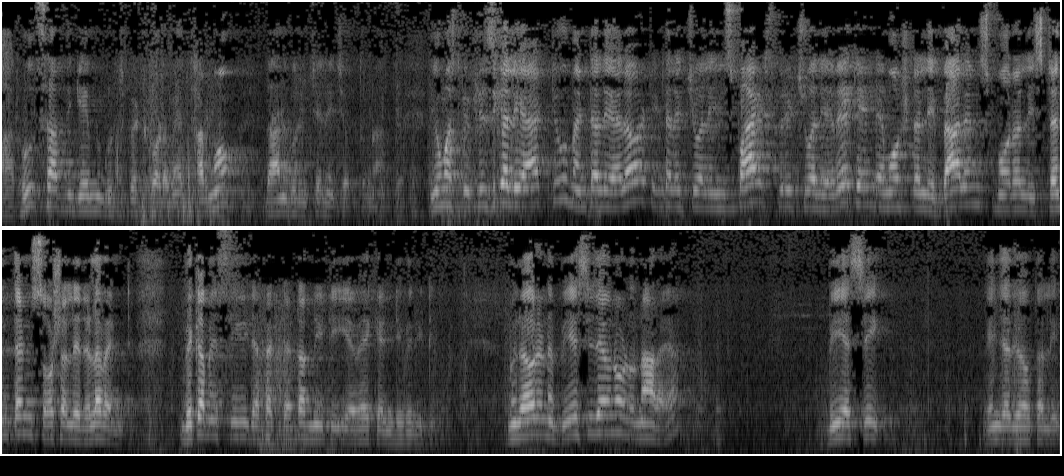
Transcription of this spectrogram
ఆ రూల్స్ ఆఫ్ ది గేమ్ గుర్తుపెట్టుకోవడమే ధర్మం. దాని గురించే నేను చెప్తున్నాను. You must be physically active mentally alert intellectually inspired spiritually awakened emotionally balanced morally strong and socially relevant become a seed effect eternity awakened divinity మీరు ఎవరైనా బీఎస్సీ చదివిన వాళ్ళు ఉన్నారా? బీఎస్సీ ఏం చదివావు తల్లి?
